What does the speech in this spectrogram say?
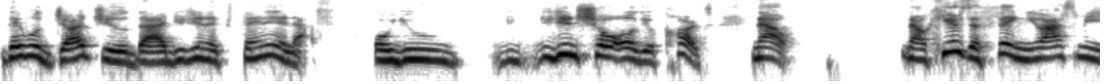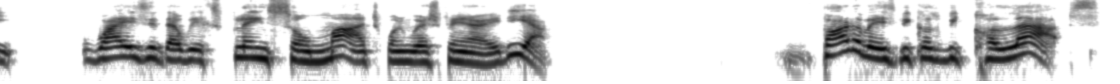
they will judge you that you didn't explain it enough or you you, didn't show all your cards. Now, now here's the thing. You asked me why is it that we explain so much when we're explaining our idea? Part of it is because we collapse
